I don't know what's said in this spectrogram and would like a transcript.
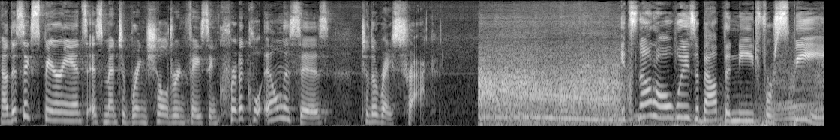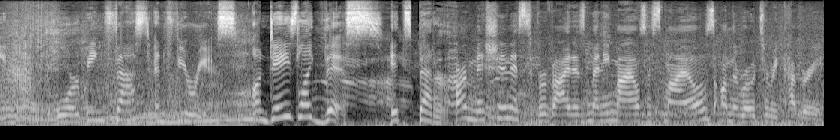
Now, this experience is meant to bring children facing critical illnesses to the racetrack. It's not always about the need for speed or being fast and furious. On days like this, it's better. Our mission is to provide as many miles of smiles on the road to recovery.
